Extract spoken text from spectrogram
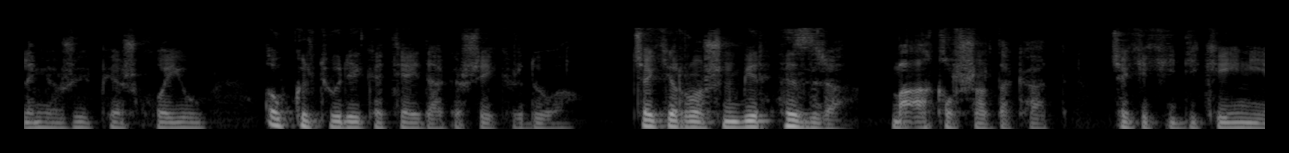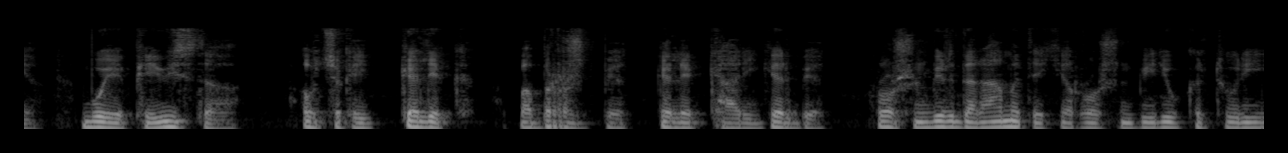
لە مێژووی پێش خۆی و ئەو کلتوورەی کە تیایدا گەشەی کردووە. چەکی ڕۆشنبیر هزرە، بە ئەقڵ شەڕ دەکات، چەکێکی دیکەی نییە، بۆیە پێویستە ئەو چەکەی گەلێک بە بڕشت بێت، گەلێک کاریگەر بێت. ڕۆشنبیر دەرامەتێکی ڕۆشنبیری و کلتووری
